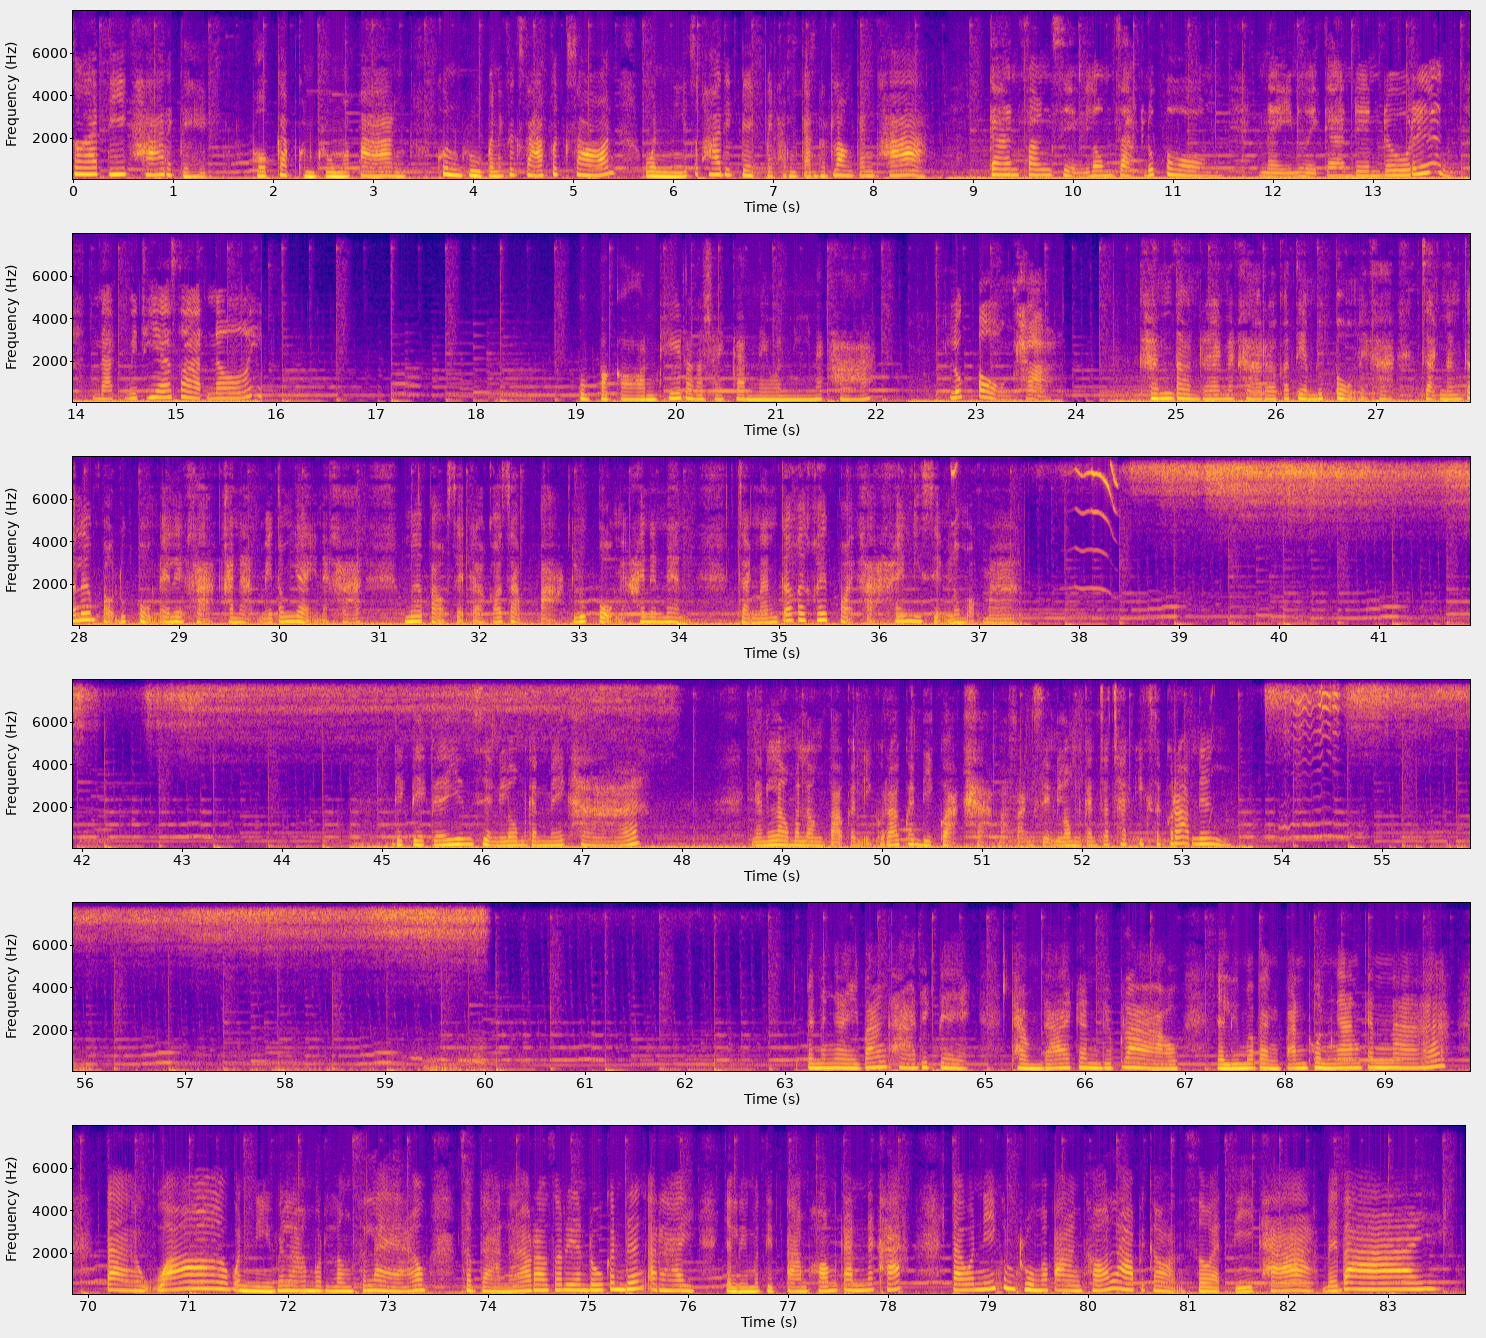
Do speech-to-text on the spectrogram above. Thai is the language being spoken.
สวัสดีค่ะเด็กๆ พบกับคุณครูมะปาง คุณครูเป็นนักศึกษาฝึกสอน วันนี้จะพาเด็กๆ ไปทำการทดลองกันค่ะ การฟังเสียงลมจากลูกโป่งในหน่วยการเรียนรู้เรื่อง นักวิทยาศาสตร์น้อย อุปกรณ์ที่เราจะใช้กันในวันนี้นะคะ ลูกโป่งค่ะ ขั้นตอนแรกนะคะ เราก็เตรียมลูกโป่งเลยค่ะ จากนั้นก็เริ่มเป่าลูกโป่งได้เลยค่ะ ขนาดไม่ต้องใหญ่นะคะ เมื่อเป่าเสร็จเราก็จับปากลูกโป่งเนี่ยให้แน่นๆ จากนั้นก็ค่อยๆ ปล่อยค่ะ ให้มีเสียงลมออกมาเด็กๆ ได้ยินเสียงลมกันไหมคะ งั้นเรามาลองเป่ากันอีกรอบกันดีกว่าค่ะ มาฟังเสียงลมกันชัดๆ อีกสักรอบหนึง เป็นยังไงบ้างคะเด็กๆ ทำได้กันหรือเปล่า อย่าลืมมาแบ่งปันผลงานกันนะ แต่ว่าวันนี้เวลาหมดลงซะแล้ว สัปดาห์หน้าเราจะเรียนรู้กันเรื่องอะไร อย่าลืมมาติดตามพร้อมกันนะคะ แต่วันนี้คุณครูมาปางขอลาไปก่อน สวัสดีค่ะ บ๊ายบาย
